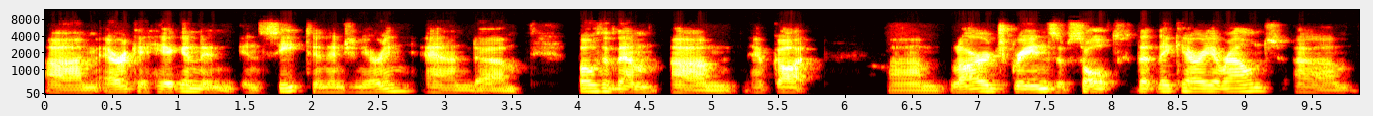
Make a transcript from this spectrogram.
um, Erica Hagen in, in SEAT in engineering. And um, both of them um, have got um, large grains of salt that they carry around um,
